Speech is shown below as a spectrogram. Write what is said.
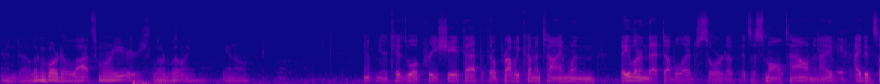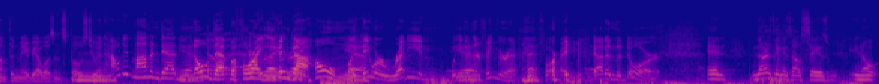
and uh, looking forward to lots more years, Lord willing, you know. Yep, and your kids will appreciate that, but there'll probably come a time when they learned that double-edged sword of it's a small town, and I Yeah. I did something maybe I wasn't supposed to. And mm. how did mom and dad. Yeah. know Know that that. before I Right, even right. got home? Like they were ready and waving Yeah. their finger at me before I even got in the door. And another thing is I'll say is, you know,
